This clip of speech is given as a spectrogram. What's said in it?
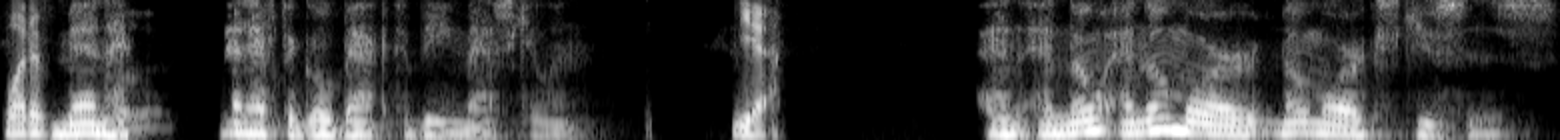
What if men men have to go back to being masculine? Yeah. And and no and no more no more excuses.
